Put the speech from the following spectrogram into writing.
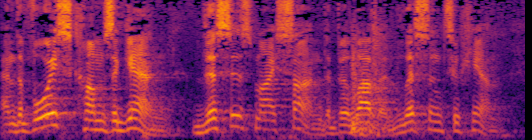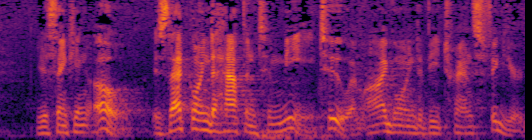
And the voice comes again. This is my son, the beloved. Listen to him. You're thinking, oh, is that going to happen to me too? Am I going to be transfigured?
